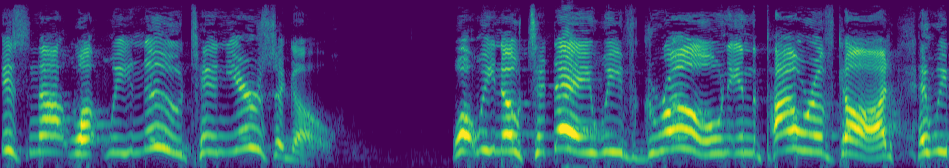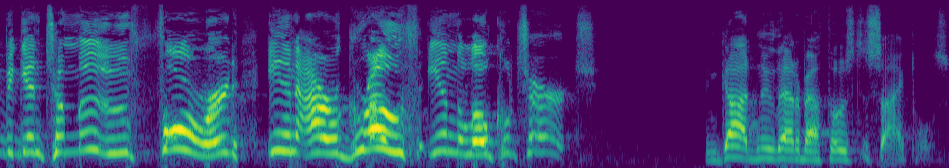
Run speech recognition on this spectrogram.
is not what we knew 10 years ago. What we know today, we've grown in the power of God, and we begin to move forward in our growth in the local church. And God knew that about those disciples.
